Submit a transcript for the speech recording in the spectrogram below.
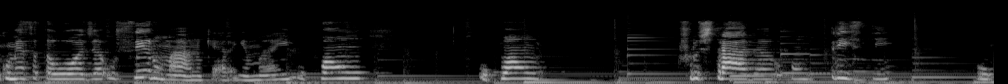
começa até hoje o ser humano que era minha mãe, o quão, o quão frustrada, o quão triste, o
